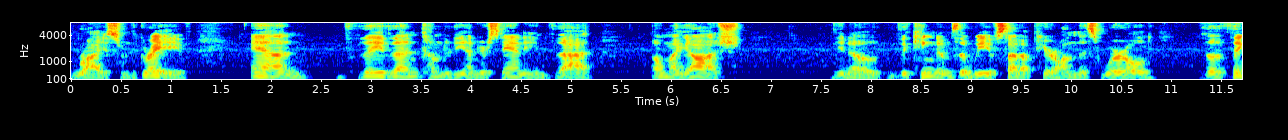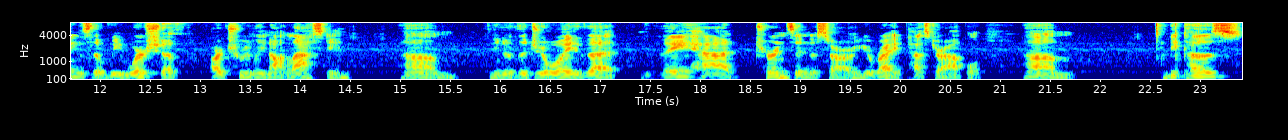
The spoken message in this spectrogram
rise from the grave. And they then come to the understanding that, oh my gosh, you know, the kingdoms that we have set up here on this world, the things that we worship are truly not lasting. Um, you know the joy that they had turns into sorrow. You're right, Pastor Appel. Um, because,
